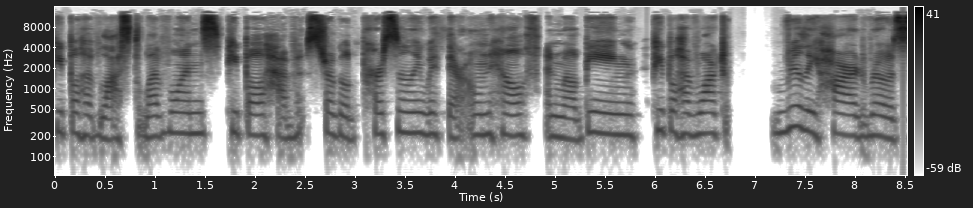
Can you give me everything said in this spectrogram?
People have lost loved ones. People have struggled personally with their own health and well being. People have walked really hard roads,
